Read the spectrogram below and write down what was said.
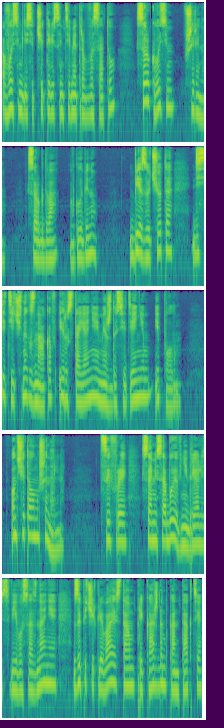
84 сантиметра в высоту, 48 в ширину, 42 в глубину. Без учета десятичных знаков и расстояния между сиденьем и полом. Он считал машинально. Цифры сами собой внедрялись в его сознание, запечатлеваясь там при каждом контакте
